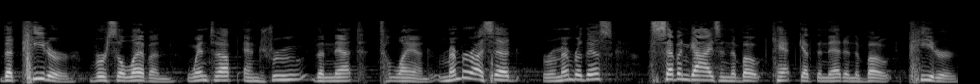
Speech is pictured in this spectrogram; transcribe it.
that Peter, verse 11, went up and drew the net to land. Remember I said, remember this? Seven guys in the boat can't get the net in the boat. Peter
